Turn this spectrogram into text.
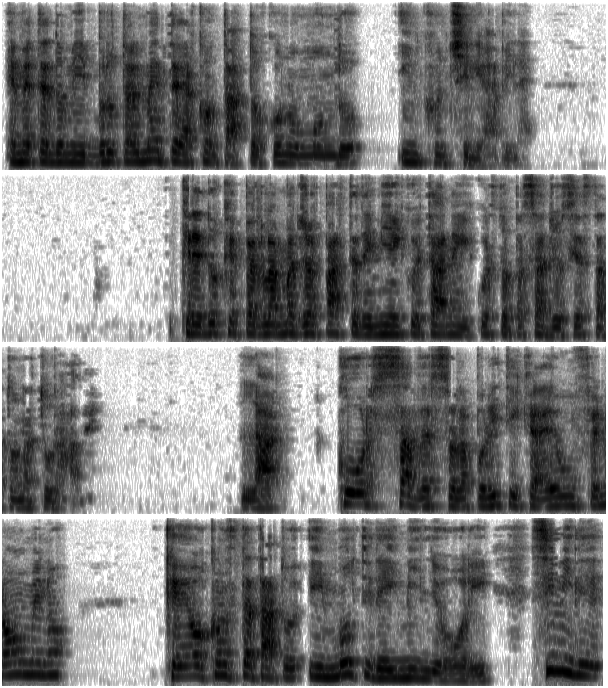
e mettendomi brutalmente a contatto con un mondo inconciliabile. Credo che per la maggior parte dei miei coetanei questo passaggio sia stato naturale. La corsa verso la politica è un fenomeno che ho constatato in molti dei migliori, simili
